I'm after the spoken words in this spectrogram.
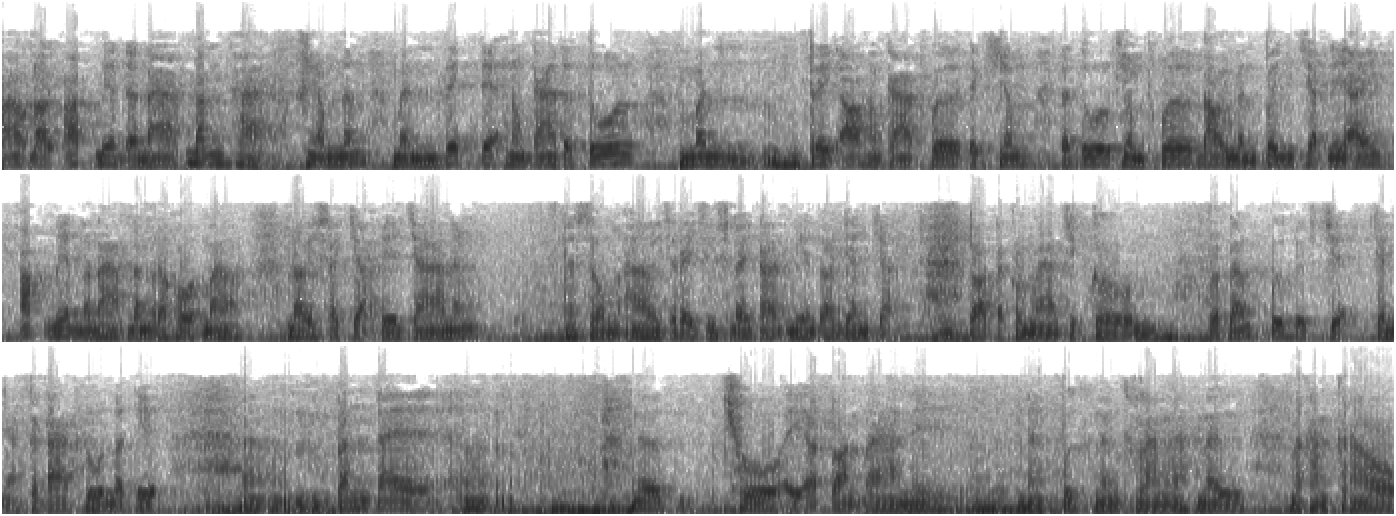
មកដោយអត់មានដណាដឹងថាខ្ញុំនឹងមិនរៀបតាក់ក្នុងការទទួលមិនត្រេកអរក្នុងការធ្វើតែខ្ញុំទទួលខ្ញុំធ្វើដោយមិនពេញចិត្តនេះឯងអត់មានដណាដឹងរហូតមកដោយសច្ចវិជ្ជាហ្នឹង សូមឲ្យសេរីសុស្ដីកើតមានដល់យ៉ាងចាស់តតកមាជាកូនព្រោះដឹងពឹសវាជាចេញអាកដាខ្លួនមកទៀតប៉ុន្តែនៅឈោអីអត់តាន់បានទេណាពឹសនឹងខ្លាំងណាស់នៅមកខាងក្រោម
